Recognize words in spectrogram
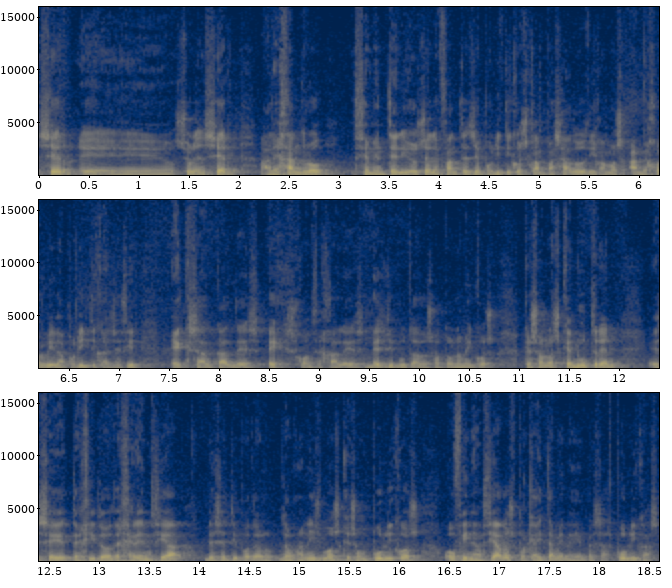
ser, eh, suelen ser, Alejandro, cementerios de elefantes de políticos que han pasado, digamos, a mejor vida política, es decir, ex alcaldes, ex concejales, mm. ex diputados autonómicos, que son los que nutren ese tejido de gerencia de ese tipo de, de organismos que son públicos o financiados, porque ahí también hay empresas públicas,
